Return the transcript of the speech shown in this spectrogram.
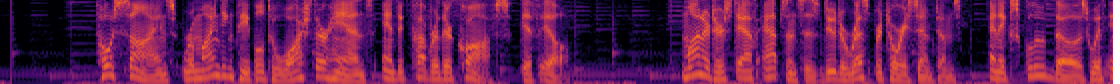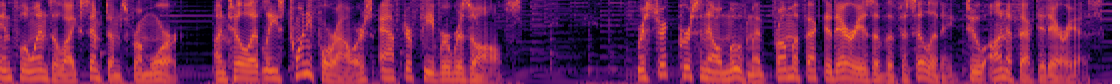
Post signs reminding people to wash their hands and to cover their coughs if ill. Monitor staff absences due to respiratory symptoms and exclude those with influenza-like symptoms from work until at least 24 hours after fever resolves. Restrict personnel movement from affected areas of the facility to unaffected areas.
